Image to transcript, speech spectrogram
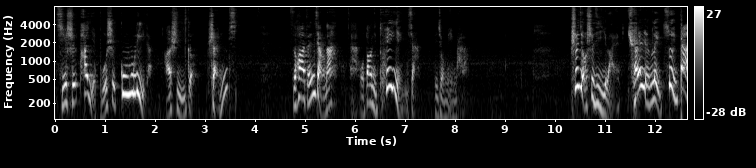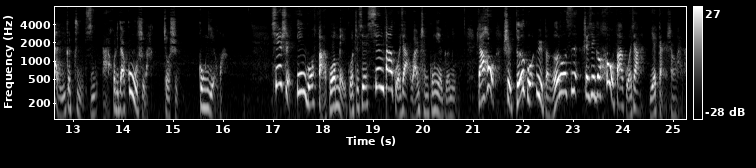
其实它也不是孤立的，而是一个整体。此话怎讲呢？啊，我帮你推演一下，你就明白了。十九世纪以来，全人类最大的一个主题啊，或者叫故事吧，就是工业化。先是英国、法国、美国这些先发国家完成工业革命，然后是德国、日本、俄罗斯这些个后发国家也赶上来了。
